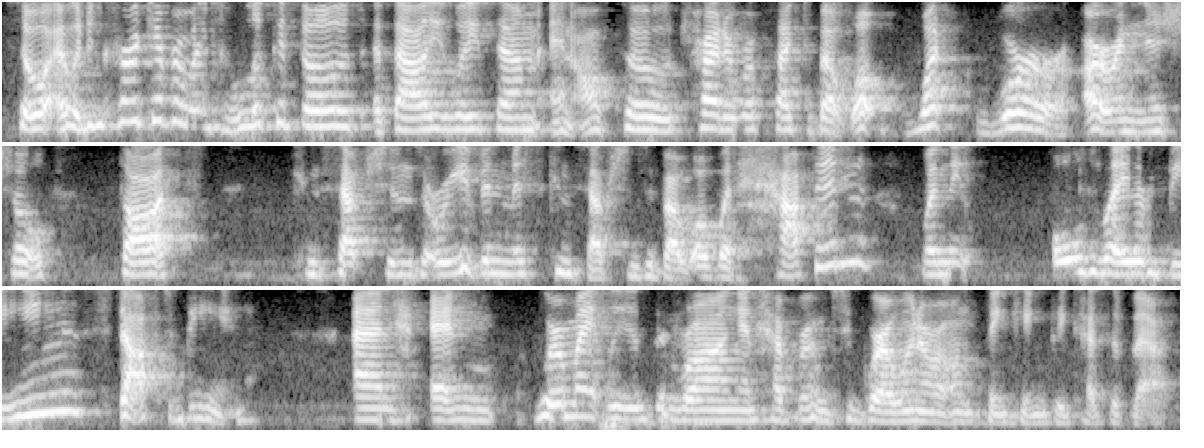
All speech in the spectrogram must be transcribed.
so I would encourage everyone to look at those, evaluate them, and also try to reflect about what, what were our initial thoughts conceptions or even misconceptions about what would happen when the old way of being stopped being. And and where might we have been wrong and have room to grow in our own thinking because of that?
